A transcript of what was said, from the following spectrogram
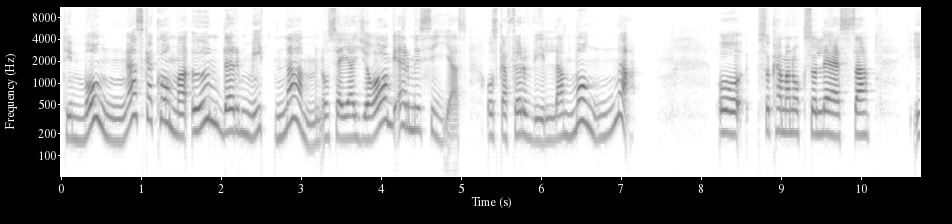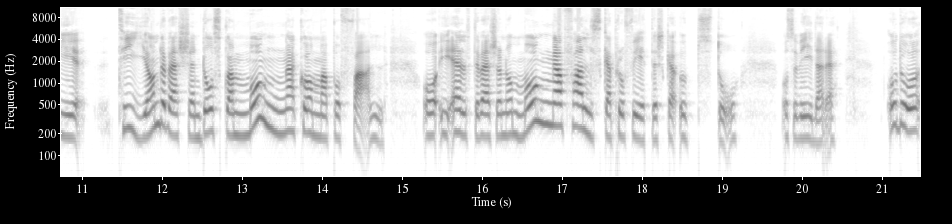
till många ska komma under mitt namn och säga jag är Messias och ska förvilla många. Och så kan man också läsa i tionde versen, då ska många komma på fall. Och i elfte versen, och många falska profeter ska uppstå och så vidare. Och då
